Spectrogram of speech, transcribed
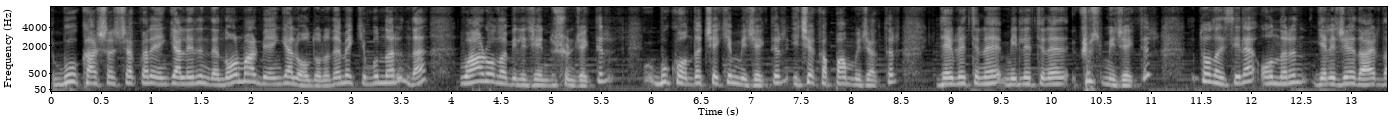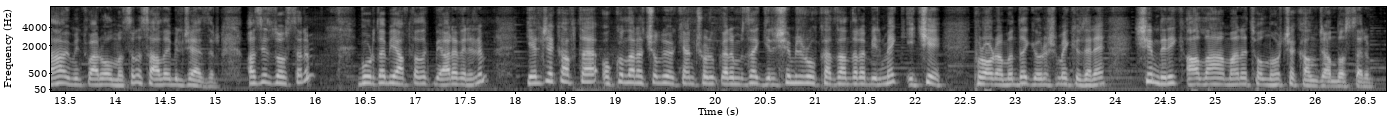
Bu karşılaşacakları engellerin de normal bir engel olduğunu, demek ki bunların da var olabileceğini düşünecektir. Bu konuda çekinmeyecektir, içe kapanmayacaktır. Devletine, milletine küsmeyecektir. Dolayısıyla onların geleceğe dair daha ümit var olmasını sağlayabileceğizdir. Aziz dostlarım, burada bir haftalık bir ara verelim. Gelecek hafta okullar açılıyorken çocuklarımıza girişimci ruh kazandırabilmek iki programında görüşmek üzere. Şimdilik Allah'a emanet olun. Hoşça kalın can dostlarım.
